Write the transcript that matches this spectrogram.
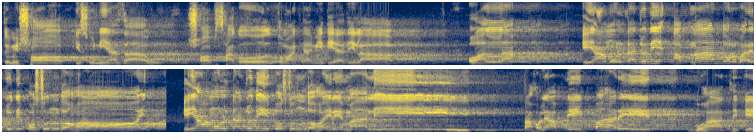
তুমি সব কিছু নিয়ে যাও। সব ছাগল তোমাকে আমি দিয়া দিলাম। ও আল্লাহ এই আমলটা যদি আপনার দরবারে যদি পছন্দ হয়, এই আমলটা যদি পছন্দ হয় রে মালিক, তাহলে আপনি এই পাহাড়ের গুহা থেকে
